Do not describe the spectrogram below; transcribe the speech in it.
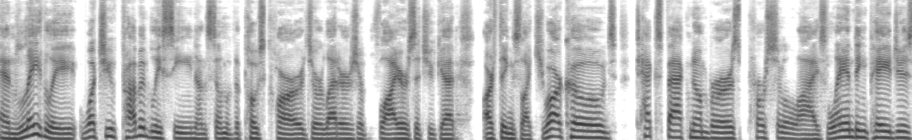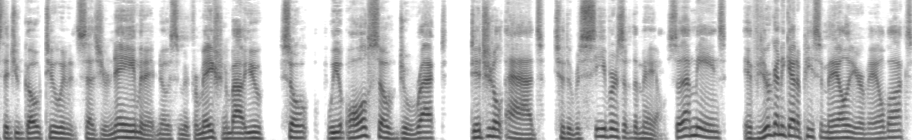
And lately, what you've probably seen on some of the postcards or letters or flyers that you get are things like QR codes, text back numbers, personalized landing pages that you go to and it says your name and it knows some information about you. So we also direct digital ads to the receivers of the mail. So that means if you're going to get a piece of mail in your mailbox,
